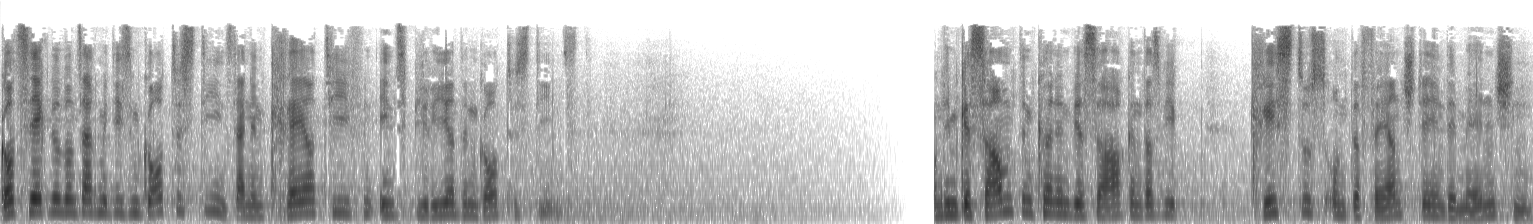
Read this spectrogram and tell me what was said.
Gott segnet uns auch mit diesem Gottesdienst, einen kreativen, inspirierenden Gottesdienst. Und im Gesamten können wir sagen, dass wir Christus und der fernstehende Menschen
